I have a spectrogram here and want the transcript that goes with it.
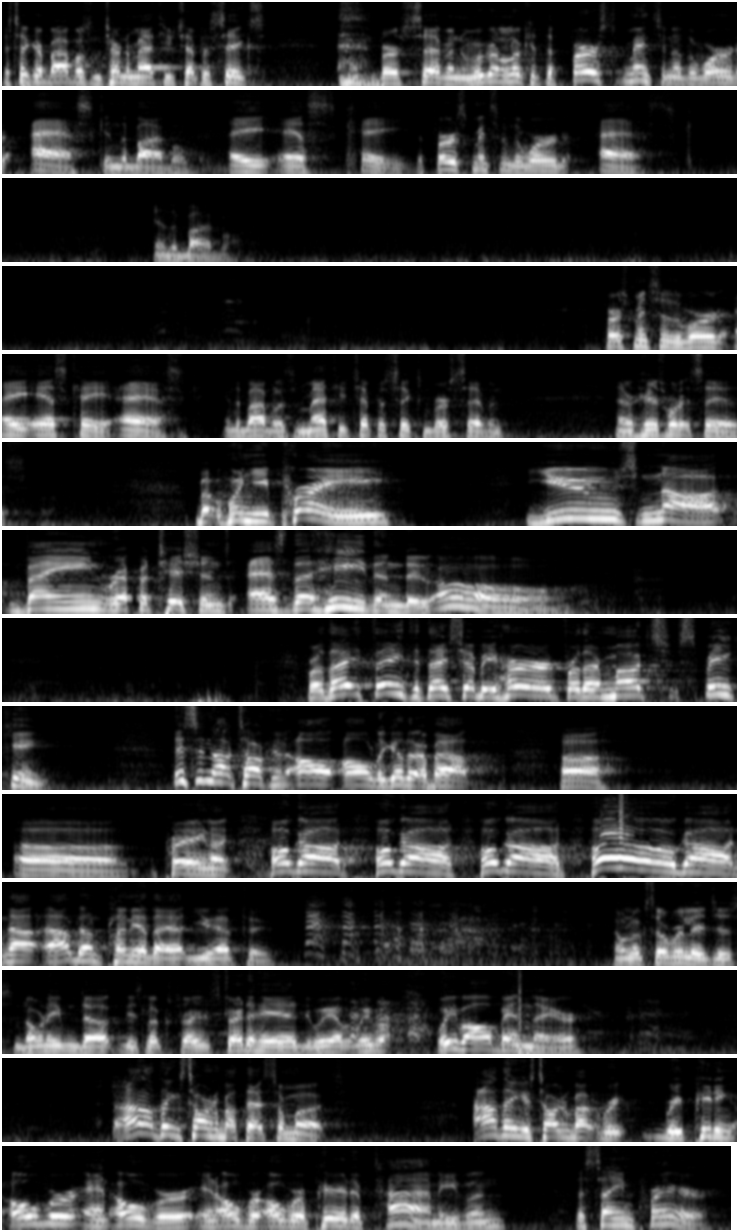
Let's take our Bibles and turn to Matthew chapter 6, verse 7. And we're going to look at the first mention of the word ask in the Bible. A S K. The first mention of the word ask in the Bible. First mention of the word ask, ask, in the Bible is in Matthew chapter 6 and verse 7. Now here's what it says. But when ye pray, use not vain repetitions as the heathen do. Oh. For they think that they shall be heard for their much speaking. This is not talking all altogether about uh, uh, praying like, oh God, oh God, oh God, oh God. Now, I've done plenty of that. You have too. don't look so religious. Don't even duck. Just look straight, straight ahead. We have, we've, we've all been there. But I don't think it's talking about that so much. I think it's talking about re- repeating over and over and over, over a period of time, even, the same prayer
